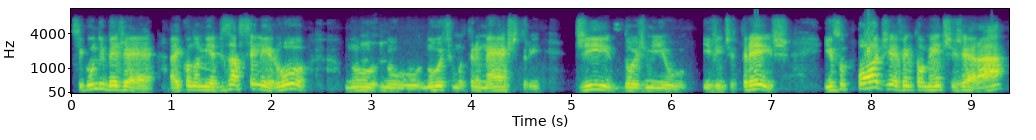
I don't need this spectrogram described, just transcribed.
segundo o IBGE, a economia desacelerou no, no, no último trimestre de 2023, isso pode eventualmente gerar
